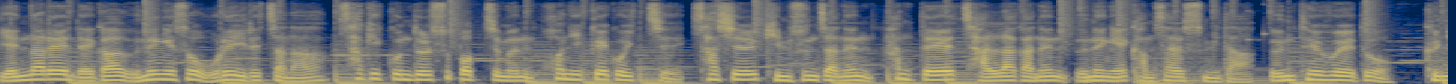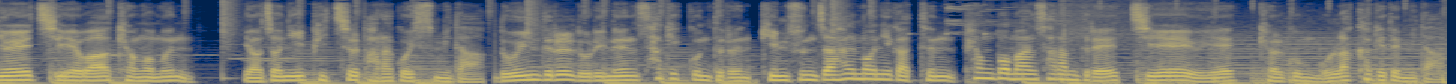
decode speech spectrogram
옛날에 내가 은행에서 오래 일했잖아. 사기꾼들 수법쯤은 훤히 꿰고 있지. 사실 김순자는 한때 잘 나가는 은행의 감사였습니다. 은퇴 후에도 그녀의 지혜와 경험은 여전히 빛을 발하고 있습니다. 노인들을 노리는 사기꾼들은 김순자 할머니 같은 평범한 사람들의 지혜에 의해 결국 몰락하게 됩니다.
